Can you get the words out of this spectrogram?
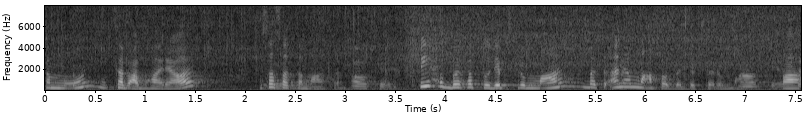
كمون وسبع بهارات وصلصة طماطم. okay. في يحبوا يحطوا دبس رمان بس أنا ما أفضل دبس الرمان okay ف- تمام.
